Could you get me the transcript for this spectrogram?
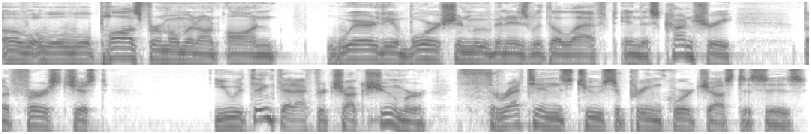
Oh, we'll, we'll pause for a moment on on where the abortion movement is with the left in this country, but first, just you would think that after Chuck Schumer threatens two Supreme Court justices,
